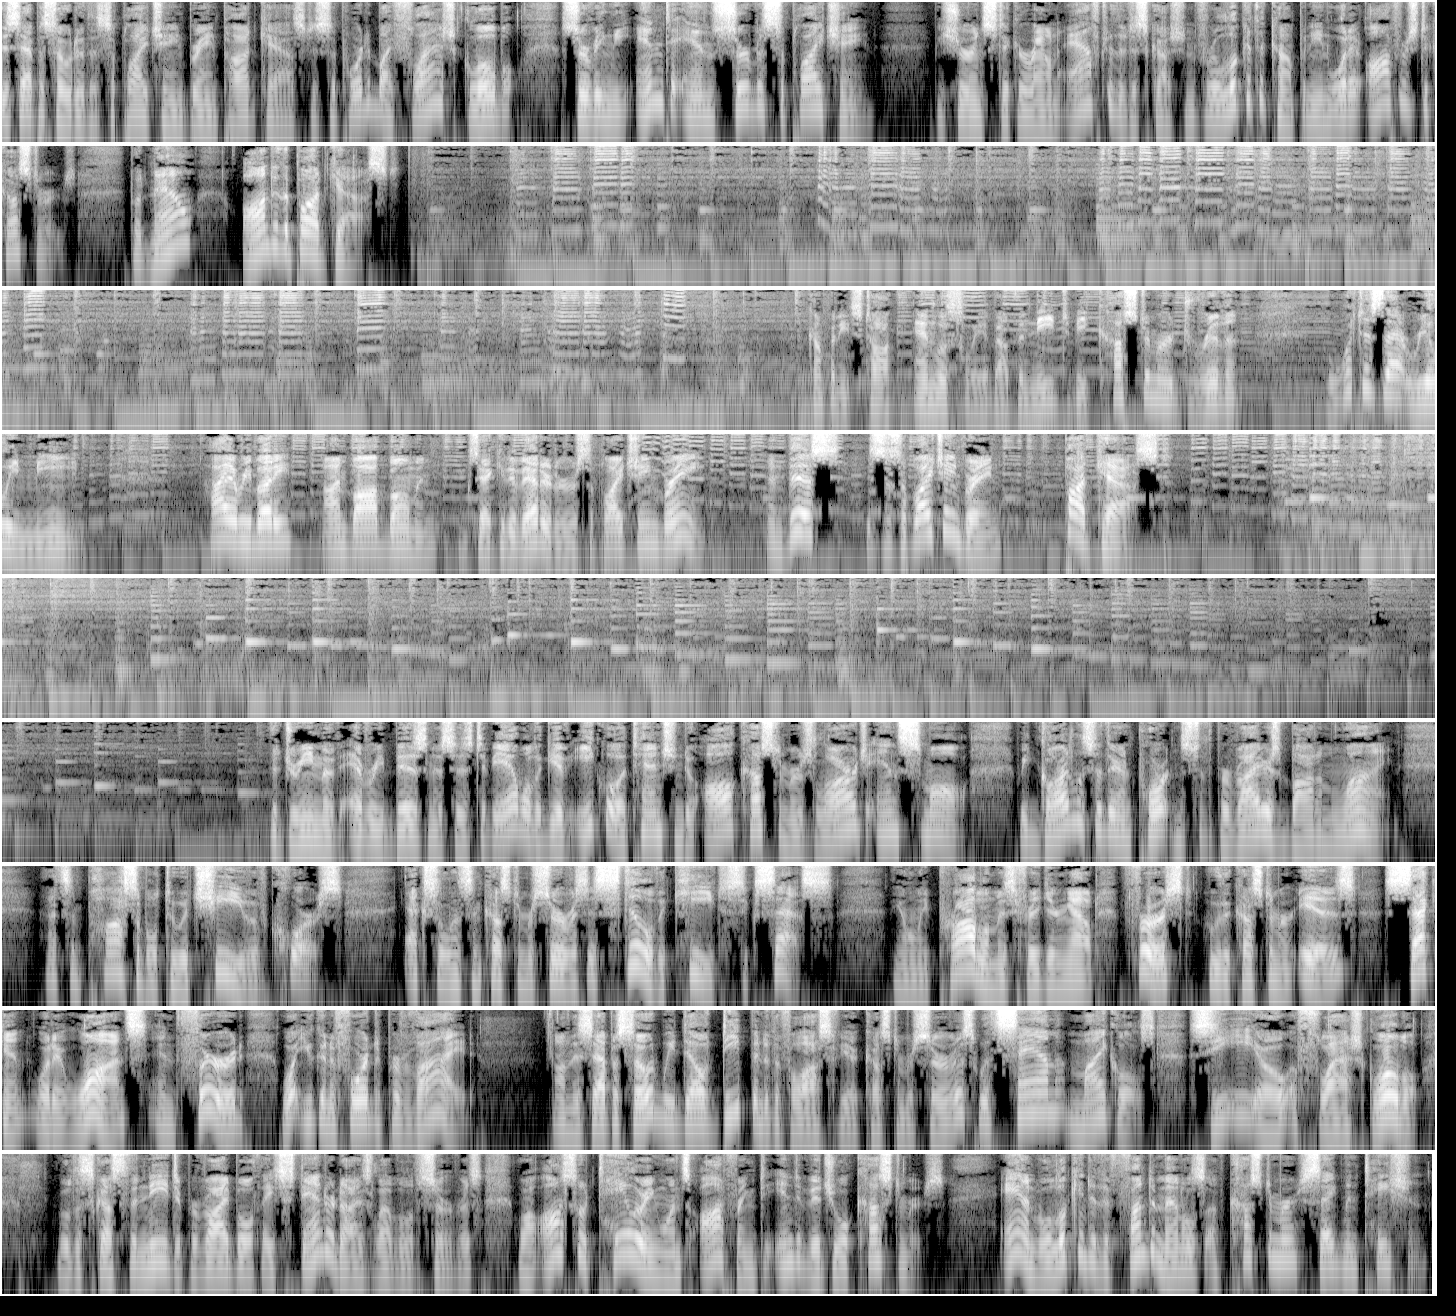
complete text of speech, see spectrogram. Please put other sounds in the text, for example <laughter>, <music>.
This episode of the Supply Chain Brain podcast is supported by Flash Global, serving the end to end service supply chain. Be sure and stick around after the discussion for a look at the company and what it offers to customers. But now, on to the podcast. Companies talk endlessly about the need to be customer driven. What does that really mean? Hi, everybody. I'm Bob Bowman, Executive Editor of Supply Chain Brain. And this is the Supply Chain Brain Podcast. The dream of every business is to be able to give equal attention to all customers, large and small, regardless of their importance to the provider's bottom line. That's impossible to achieve, of course. Excellence in customer service is still the key to success. The only problem is figuring out first who the customer is, second, what it wants, and third, what you can afford to provide. On this episode, we delve deep into the philosophy of customer service with Sam Michaels, CEO of Flash Global. We'll discuss the need to provide both a standardized level of service while also tailoring one's offering to individual customers. And we'll look into the fundamentals of customer segmentation.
